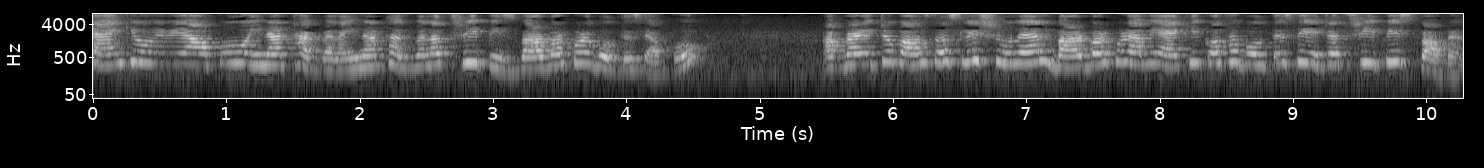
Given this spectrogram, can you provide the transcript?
থ্যাংক ইউ মিমিয়া আপু। ইনার থাকবে না ইনার থাকবে না থ্রি পিস বারবার করে বলতেছি আপু। আপনারা একটু কনসাসলি শুনেন, বারবার করে আমি একই কথা বলতেছি, এটা থ্রি পিস পাবেন।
